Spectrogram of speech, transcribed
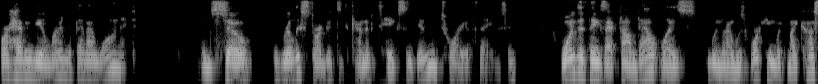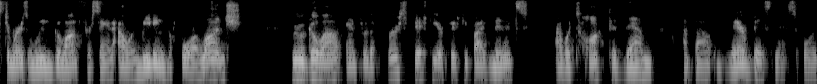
or having the alignment that I wanted? And so really started to kind of take some inventory of things. And one of the things I found out was when I was working with my customers and we would go out for say an hour meeting before lunch, we would go out and for the first 50 or 55 minutes i would talk to them about their business or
